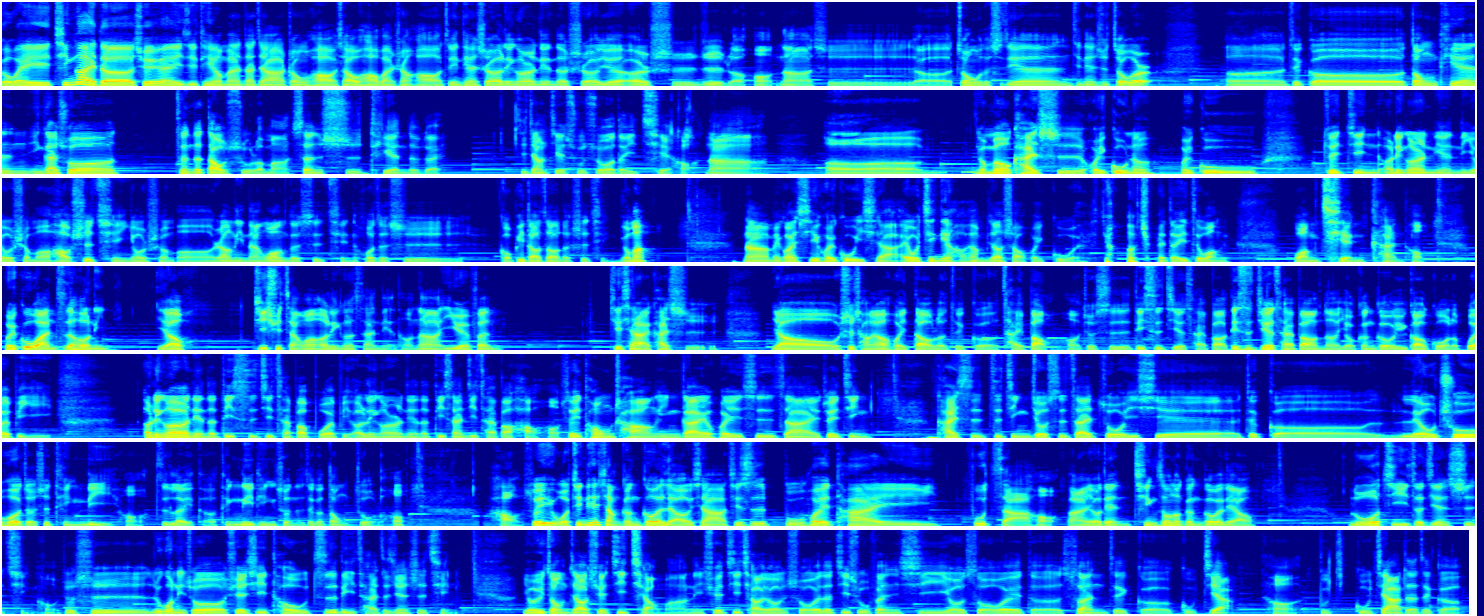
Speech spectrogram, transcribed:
各位亲爱的学员以及听友们，大家中午好、下午好、晚上好。今天是二零二二年的十二月二十日了哦，那是呃中午的时间。今天是周二，呃，这个冬天应该说真的倒数了嘛，剩十天，对不对？即将结束所有的一切哈。那呃有没有开始回顾呢？回顾。最近二零二二年，你有什么好事情？有什么让你难忘的事情，或者是狗屁倒灶的事情，有吗？那没关系，回顾一下。哎、我今年好像比较少回顾，哎，就觉得一直往往前看哈。回顾完之后，你也要继续展望二零二三年哈。那一月份，接下来开始。要市场要回到了这个财报哦，就是第四季的财报。第四季的财报呢，有跟各位预告过了，不会比二零二二年的第四季财报不会比二零二二年的第三季财报好哦，所以通常应该会是在最近开始资金就是在做一些这个流出或者是停利哦之类的停利停损的这个动作了哦。好，所以我今天想跟各位聊一下，其实不会太复杂哈，反而有点轻松的跟各位聊逻辑这件事情哈。就是如果你说学习投资理财这件事情，有一种叫学技巧嘛，你学技巧有所谓的技术分析，有所谓的算这个股价，哈，股股价的这个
